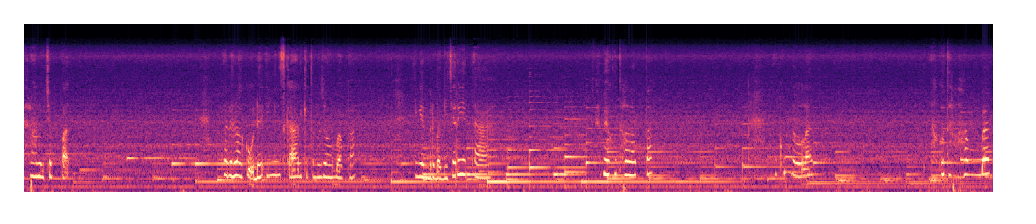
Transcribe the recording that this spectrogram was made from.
Terlalu cepat Padahal aku udah ingin sekali ketemu sama Bapak. Ingin berbagi cerita. Tapi aku telat, Pak. Aku telat. Aku terlambat.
